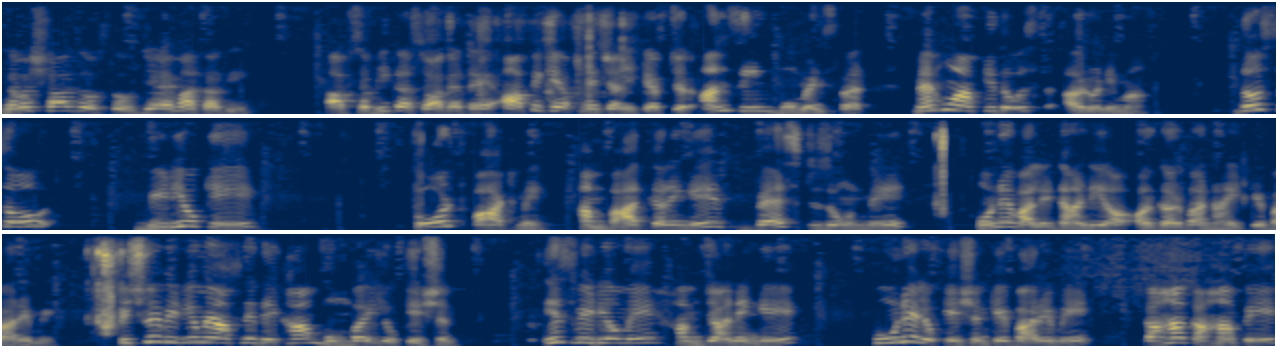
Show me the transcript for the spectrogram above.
नमस्कार दोस्तों, जय माता दी आप सभी का स्वागत है आप के अपने चैनल कैप्चर अनसीन मोमेंट्स पर। मैं हूँ आपकी दोस्त अरुणिमा। दोस्तों, वीडियो के फोर्थ पार्ट में हम बात करेंगे वेस्ट जोन में होने वाले डांडिया और गरबा नाइट के बारे में। पिछले वीडियो में आपने देखा मुंबई लोकेशन। इस वीडियो में हम जानेंगे पुणे लोकेशन के बारे में कहाँ कहाँ पे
